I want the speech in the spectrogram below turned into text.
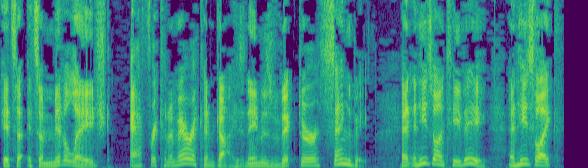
it's a it's a middle-aged African American guy. His name is Victor Sengbe. And and he's on TV and he's like,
